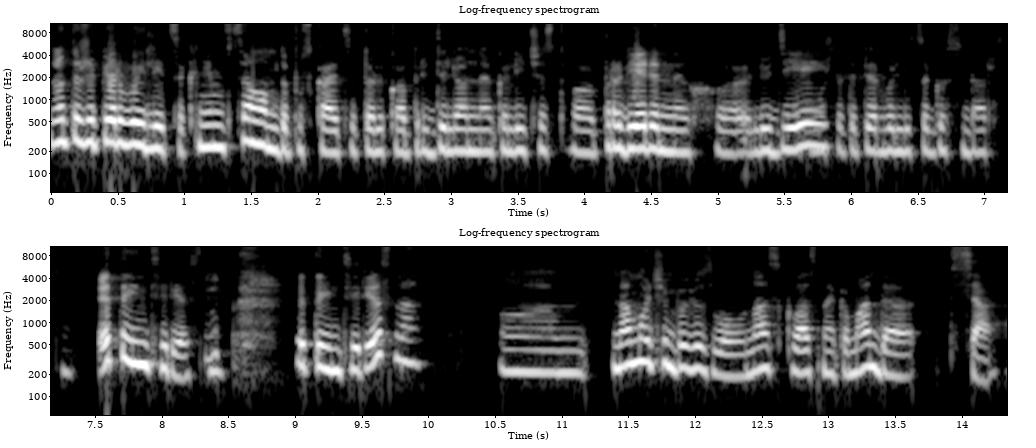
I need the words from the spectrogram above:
Но это же первые лица, к ним в целом допускается только определенное количество проверенных э, людей, потому что это первые лица государства. Это интересно. Это интересно. Эм, нам очень повезло. У нас классная команда вся.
